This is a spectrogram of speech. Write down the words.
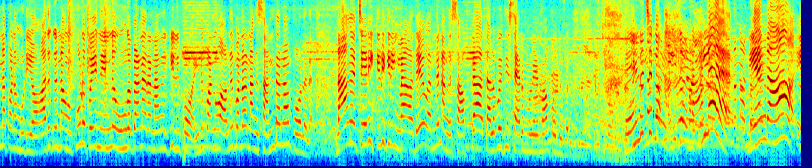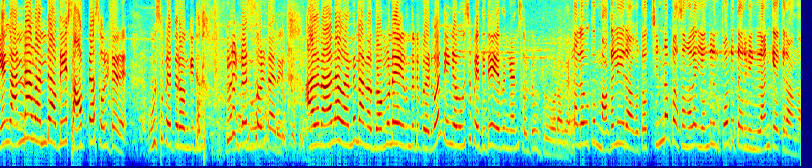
என்ன பண்ண முடியும்? அதுக்கு நாங்க கூட போய் நின்று உங்க பேனரை நாங்க கிழிப்போம். இது பண்ணுவோம் அப்படி பண்ணுவோம். நாங்க சண்டைலாம் போடல. நாங்க சரி கிழிக்கிறீங்களா? அதே வந்து நாங்க சாப்பிட்டா தளபதி சார் மூலியமா போட்டுக்கோம் இல்ல ஏன்னா எங்க அண்ணா வந்து அப்படியே சாப்பிட்டா சொல்லிட்டாரு உசு பேத்துறவங்கிட்ட சொல்லிட்டாரு. அதனால வந்து நாங்க கம்முனே இருந்துட்டு போயிடுவோம். நீங்க உசு பேத்திட்டே இருங்கன்னு சொல்லிட்டு விட்டுருவோம் நாங்க. அளவுக்கு மகளிர் ஆகட்டும் சின்ன பசங்களை எங்களுக்கு போட்டு தருவீங்களான்னு கேட்குறாங்க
